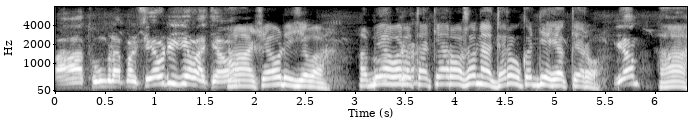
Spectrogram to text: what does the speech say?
આ થુંબડા પણ શેવડી જેવા છે હા. શેવડી જેવા. આ બે વર્ષ આ કેરો છે ને ધરવ કરી દે એક કેરો. એમ? હા.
